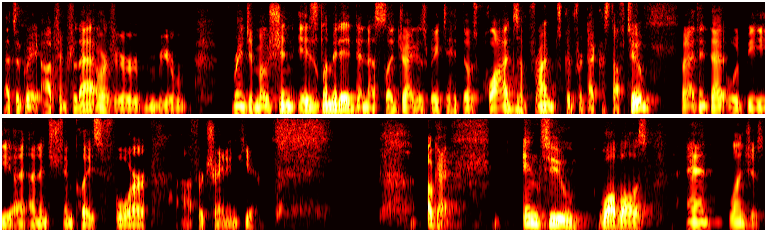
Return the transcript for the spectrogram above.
that's a great option for that. Or if your your range of motion is limited, then a sled drag is great to hit those quads up front. It's good for DEKA stuff too. But I think that would be a, an interesting place for uh, for training here. Okay, into wall balls and lunges.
